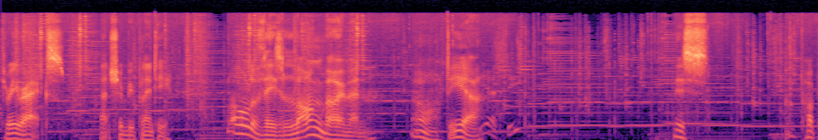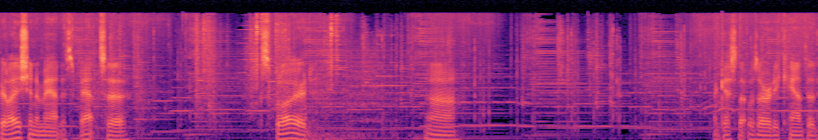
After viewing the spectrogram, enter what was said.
Three racks. That should be plenty. All of these longbowmen. Oh dear. This population amount is about to explode. Ah. I guess that was already counted.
